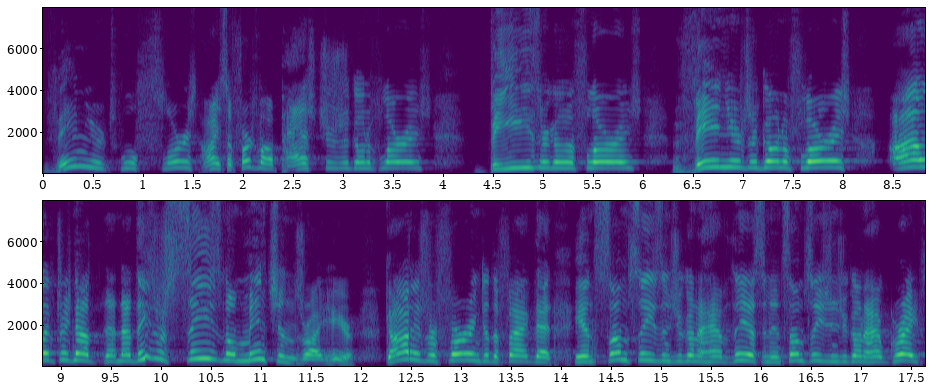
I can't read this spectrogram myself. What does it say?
Vineyards will flourish. All right, so first of all, pastures are going to flourish. Bees are going to flourish. Vineyards are going to flourish. Olive trees. Now, now, these are seasonal mentions right here. God is referring to the fact that in some seasons you're going to have this, and in some seasons you're going to have grapes.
